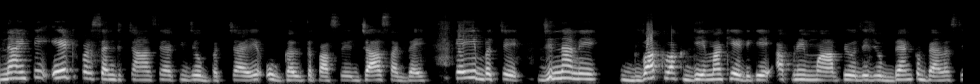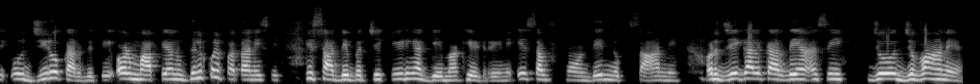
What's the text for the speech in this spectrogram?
98% ਚਾਂਸ ਹੈ ਕਿ ਜੋ ਬੱਚਾ ਹੈ ਉਹ ਗਲਤ ਪਾਸੇ ਜਾ ਸਕਦਾ ਹੈ। ਕਈ ਬੱਚੇ ਜਿਨ੍ਹਾਂ ਨੇ ਵੱਖ-ਵੱਖ ਗੇਮਾਂ ਖੇਡ ਕੇ ਆਪਣੇ ਮਾਪਿਓ ਦੇ ਜੋ ਬੈਂਕ ਬੈਲੈਂਸ ਸੀ, ਉਹ ਜ਼ੀਰੋ ਕਰ ਦਿੱਤੇ ਔਰ ਮਾਪਿਆਂ ਨੂੰ ਬਿਲਕੁਲ ਪਤਾ ਨਹੀਂ ਸੀ ਕਿ ਸਾਡੇ ਬੱਚੇ ਕਿਹੜੀਆਂ ਗੇਮਾਂ ਖੇਡ ਰਹੇ ਨੇ। ਇਹ ਸਭ ਫੋਨ ਦੇ ਨੁਕਸਾਨ ਨੇ। ਔਰ ਜੇ ਗੱਲ ਕਰਦੇ ਆ ਅਸੀਂ ਜੋ ਜਵਾਨ ਹੈ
